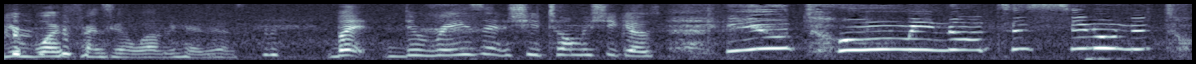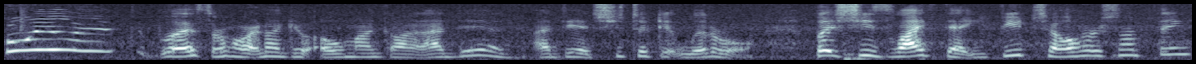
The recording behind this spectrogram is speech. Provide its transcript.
Your boyfriend's gonna love to hear this. But the reason she told me, she goes, "You told me not to sit on the toilet." Bless her heart. And I go, "Oh my God, I did. I did." She took it literal. But she's like that. If you tell her something,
